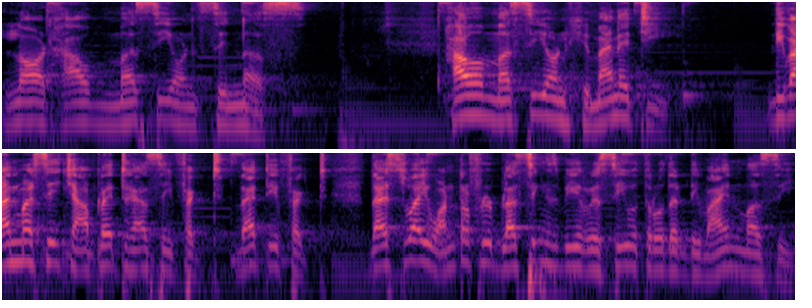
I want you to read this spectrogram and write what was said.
Lord, have mercy on sinners. Have mercy on humanity. Divine Mercy Chaplet has effect, that effect. That's why wonderful blessings we receive through the Divine Mercy.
